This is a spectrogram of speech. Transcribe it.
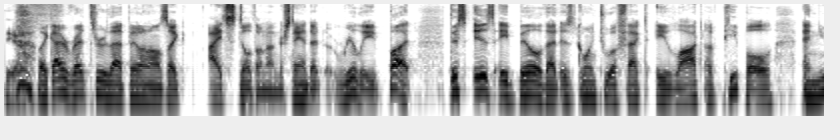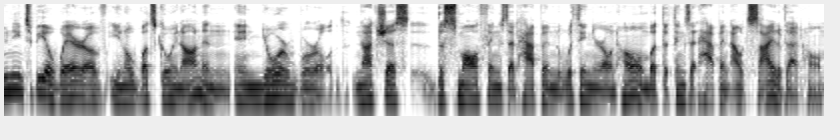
Yeah. like I read through that bill and I was like, I still don't understand it really. But this is a bill that is going to affect a lot of people, and you need to be aware of, you know, what's going on in in your world, not just the small things that happen within your own home, but the things that happen outside of that home,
